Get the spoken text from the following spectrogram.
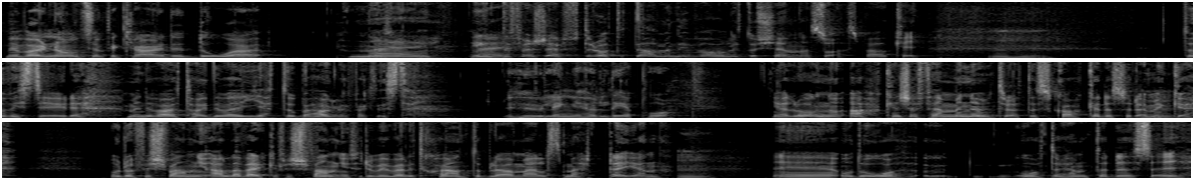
Men var det någon som förklarade då? Nej, Nej. inte förrän efteråt. Att, ja, men det är vanligt att känna så. Så bara. Okay. Mm. Då visste jag ju det. Men det var ett tag. Det var jätteobehagligt faktiskt. Hur länge höll det på? Jag låg nog, ah, kanske fem minuter att det skakade sådär mm. mycket. Och då försvann ju, alla verkar försvann ju så det var väldigt skönt att bli av med all smärta igen. Mm. Eh, och då å, återhämtade sig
